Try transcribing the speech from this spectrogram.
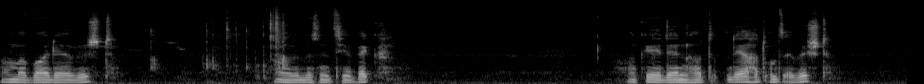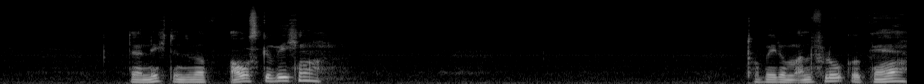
Haben wir beide erwischt. Aber wir müssen jetzt hier weg. Okay, den hat, der hat uns erwischt. Der nicht, den sind wir ausgewichen. Torpedo im Anflug, okay.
